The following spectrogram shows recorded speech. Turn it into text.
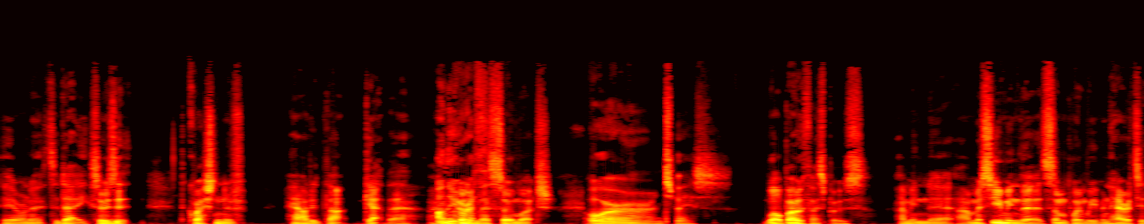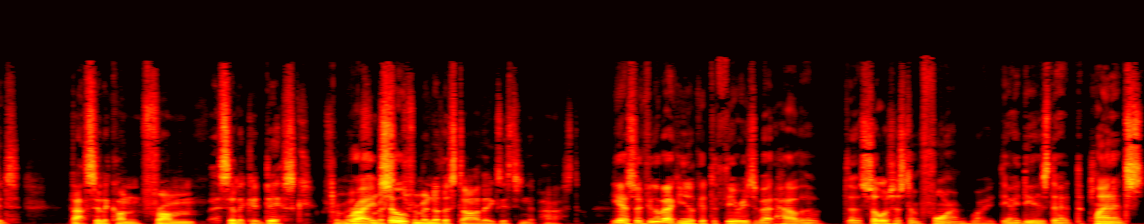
here on Earth today. So, is it the question of how did that get there? How On the Earth? there's so much. Or in space. Well, both, I suppose. I mean, uh, I'm assuming that at some point we've inherited that silicon from a silicate disk from a, Right, from, a- so- from another star that existed in the past. Yeah, so if you go back and you look at the theories about how the, the solar system formed, right, the idea is that the planets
